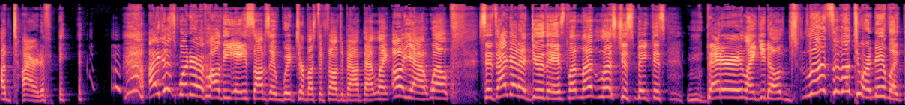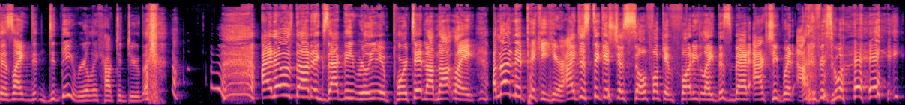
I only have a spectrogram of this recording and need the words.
I'm tired of it. I just wonder of how the Ace Ops and Winter must have felt about that. Like, oh yeah, well, since I gotta do this, let, let, let's just make this better. Like, you know, let's live up to our name like this. Like, did they really have to do that? I know it's not exactly really important. I'm not like I'm not nitpicking here. I just think it's just so fucking funny. Like this man actually went out of his way.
